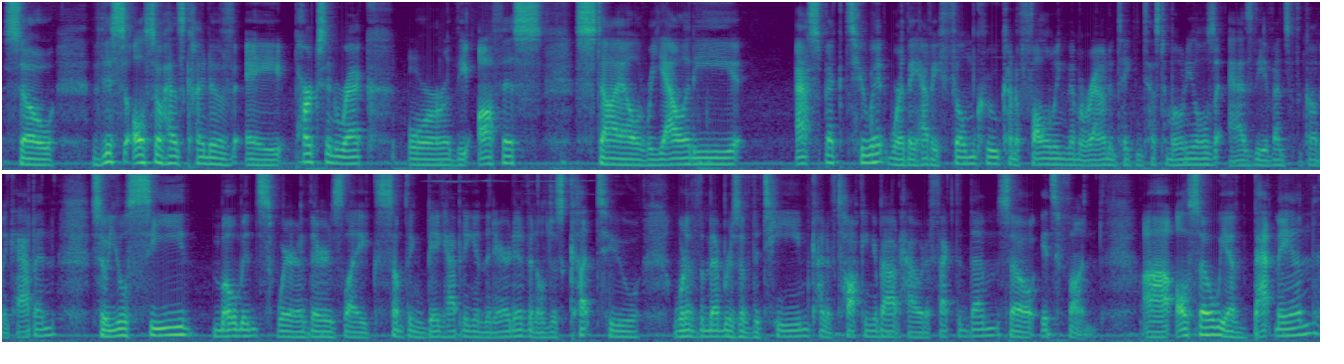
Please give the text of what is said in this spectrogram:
So this also has kind of a Parks and Rec or The Office style reality aspect to it where they have a film crew kind of following them around and taking testimonials as the events of the comic happen. So you'll see moments where there's like something big happening in the narrative and it'll just cut to one of the members of the team kind of talking about how it affected them. So it's fun. Uh, also, we have Batman,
